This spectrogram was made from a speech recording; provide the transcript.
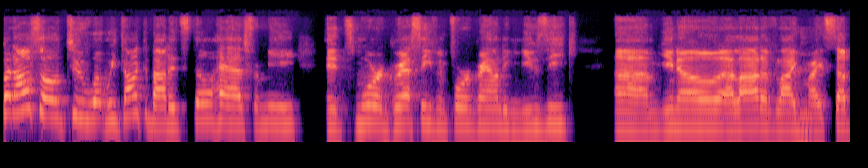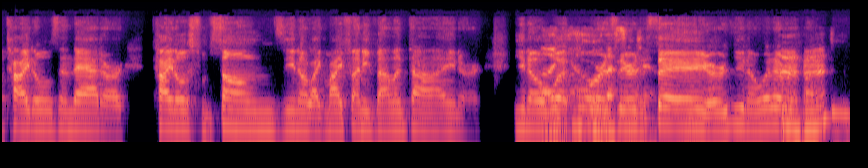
but also to what we talked about, it still has for me. It's more aggressive and foregrounding music. Um, you know, a lot of like mm-hmm. my subtitles and that are titles from songs. You know, like My Funny Valentine or you know uh, what yeah, more oh, is there to say or you know whatever mm-hmm.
